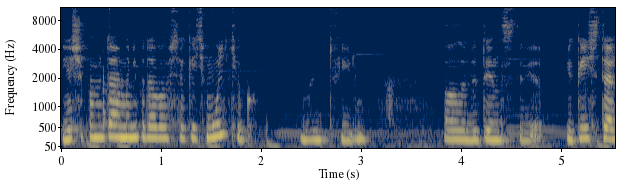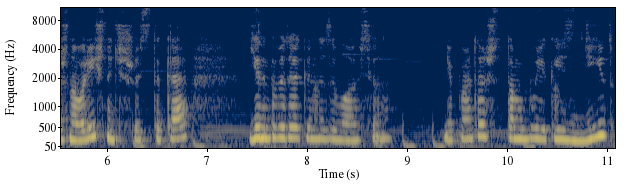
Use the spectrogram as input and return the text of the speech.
Я ще пам'ятаю, мені подобався якийсь мультик, мультфільм е, у дитинстві. Якийсь теж новорічний чи щось таке. Я не пам'ятаю, як він називався. Я пам'ятаю, що там був якийсь дід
